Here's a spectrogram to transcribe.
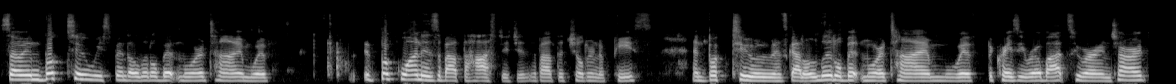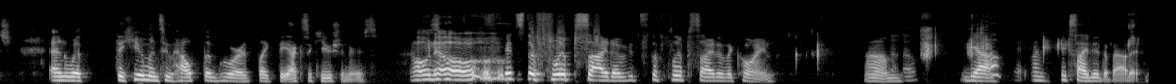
So in book two, we spend a little bit more time with. Book one is about the hostages, about the children of peace, and book two has got a little bit more time with the crazy robots who are in charge, and with the humans who help them, who are like the executioners. Oh no! It's the flip side of it's the flip side of the coin. Um, yeah, okay. I'm excited about it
